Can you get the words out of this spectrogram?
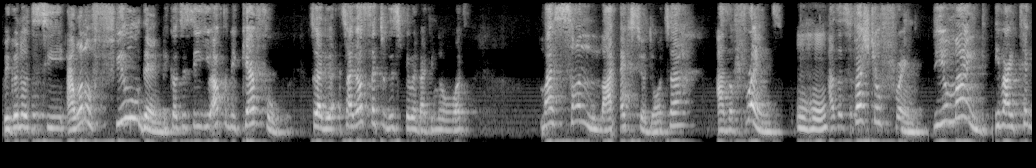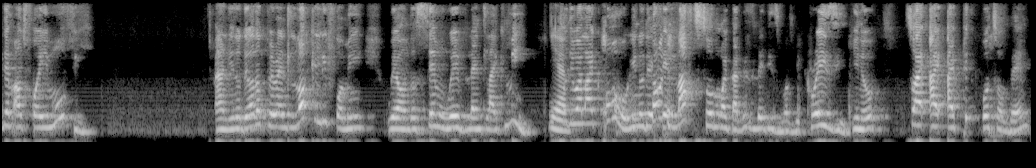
We're going to see, I want to feel them because you see, you have to be careful. So, I, so I just said to this parent that, you know what? My son likes your daughter as a friend, mm-hmm. as a special friend. Do you mind if I take them out for a movie? And you know, the other parent, luckily for me, were on the same wavelength like me. Yeah. So they were like, oh, you know, they, they laughed so much that these ladies must be crazy, you know. So I, I, I picked both of them,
